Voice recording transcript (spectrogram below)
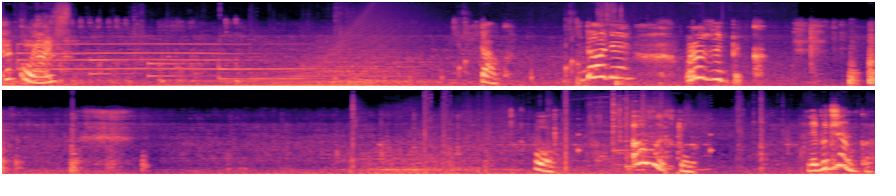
прикольно. Так, далі розпик. О, а ви хто? Лебеджемка.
